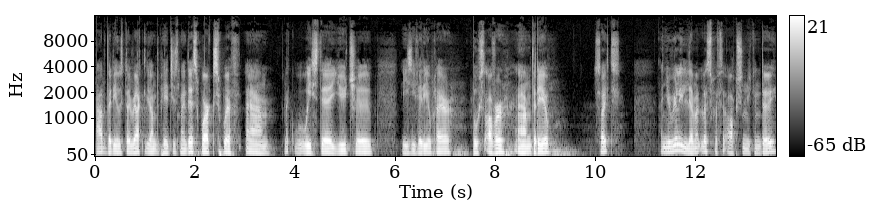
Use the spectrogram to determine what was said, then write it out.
Add videos directly on the pages. Now this works with um, like Wistia, YouTube, Easy Video Player, most other um, video sites. And you're really limitless with the option you can do.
